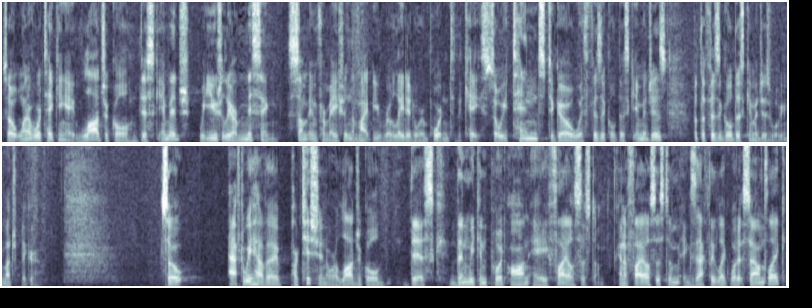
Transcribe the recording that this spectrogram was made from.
So whenever we're taking a logical disk image, we usually are missing some information that might be related or important to the case. So we tend to go with physical disk images, but the physical disk images will be much bigger. So after we have a partition or a logical disk, then we can put on a file system. And a file system, exactly like what it sounds like,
